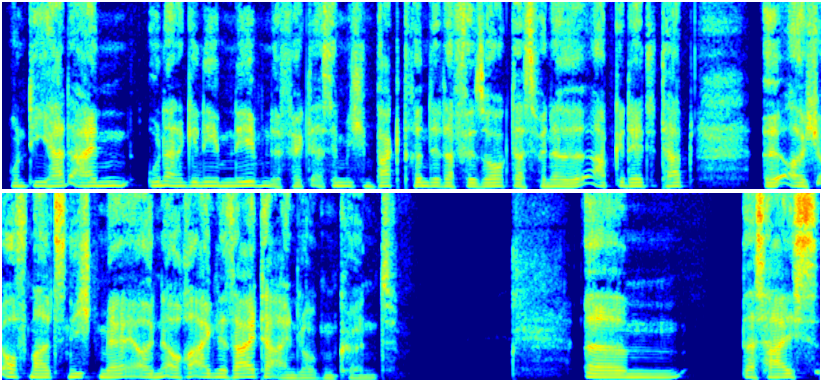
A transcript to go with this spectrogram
und die hat einen unangenehmen Nebeneffekt. Da ist nämlich ein Bug drin, der dafür sorgt, dass wenn ihr abgedatet habt, äh, euch oftmals nicht mehr in eure eigene Seite einloggen könnt. Ähm, das heißt,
